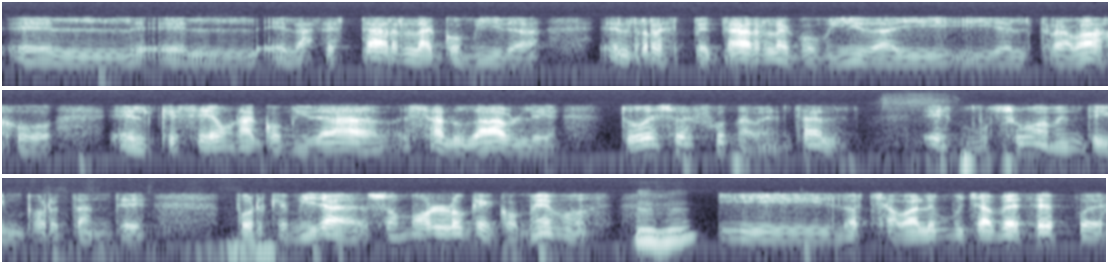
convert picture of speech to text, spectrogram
el, el, aceptar la comida, el respetar la comida y, y, el trabajo, el que sea una comida saludable, todo eso es fundamental, es sumamente importante porque mira, somos lo que comemos y los chavales muchas veces pues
